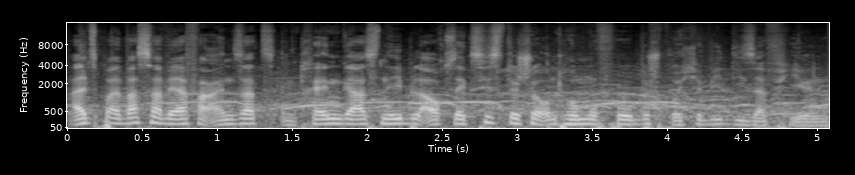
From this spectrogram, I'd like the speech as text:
Als bei Wasserwerfereinsatz im Tränengasnebel auch sexistische und homophobe Sprüche wie dieser fielen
